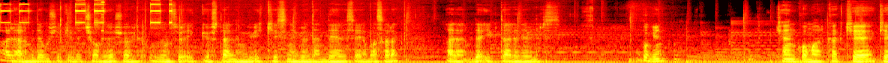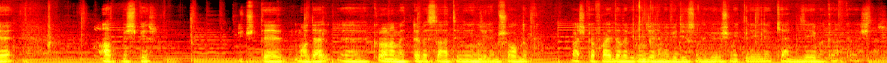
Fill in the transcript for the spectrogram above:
Alarmı da bu şekilde çalıyor. Şöyle uzun süre ilk gösterdiğim gibi ikisine birden DVS'ye basarak alarmı da iptal edebiliriz. Bugün Kenko marka KK61 3D model e, kronometre ve saatini incelemiş olduk. Başka faydalı bir inceleme videosunda görüşmek dileğiyle. Kendinize iyi bakın arkadaşlar.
